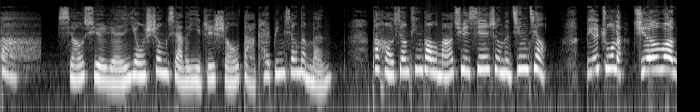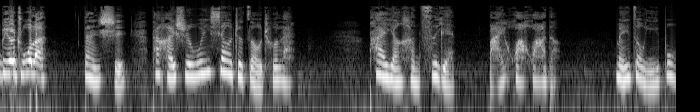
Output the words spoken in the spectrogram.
吧？”小雪人用剩下的一只手打开冰箱的门，他好像听到了麻雀先生的惊叫。别出来！千万别出来！但是他还是微笑着走出来。太阳很刺眼，白花花的。每走一步，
